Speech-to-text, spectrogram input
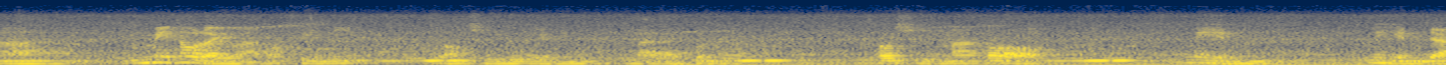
อ่า ไม่เท่าไหร่ว่ะวัคซีนนี้ลองฉีดดูอย่างนี้หลายๆคนนะครับเขาฉีดมาก็ไม่เห็น ไม่เห็นจะ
